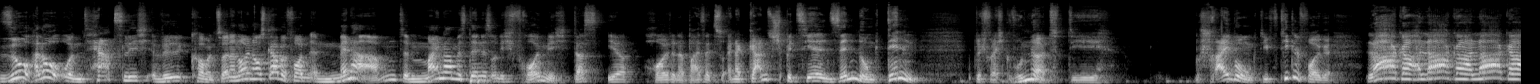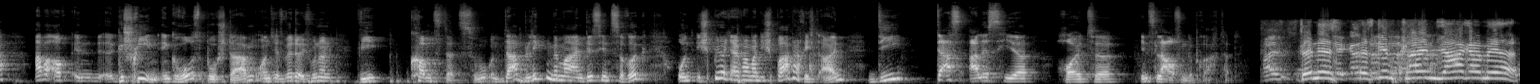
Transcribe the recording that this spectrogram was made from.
So, hallo und herzlich willkommen zu einer neuen Ausgabe von Männerabend. Mein Name ist Dennis und ich freue mich, dass ihr heute dabei seid zu einer ganz speziellen Sendung. Denn, habt euch vielleicht gewundert, die Beschreibung, die Titelfolge, Lager, Lager, Lager, aber auch in, äh, geschrien, in Großbuchstaben. Und jetzt werdet ihr euch wundern, wie kommt's dazu? Und da blicken wir mal ein bisschen zurück und ich spiele euch einfach mal die Sprachnachricht ein, die das alles hier heute ins Laufen gebracht hat. Dennis, es gibt kein Lager mehr.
